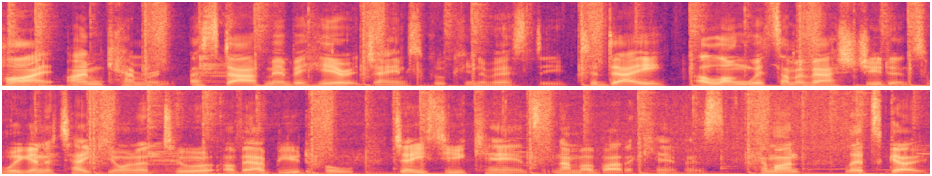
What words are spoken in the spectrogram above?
Hi, I'm Cameron, a staff member here at James Cook University. Today, along with some of our students, we're going to take you on a tour of our beautiful JCU Cairns Nguma-bada campus. Come on, let's go.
